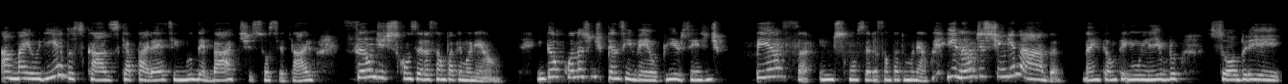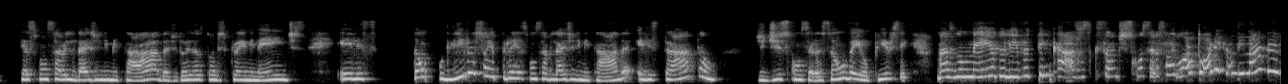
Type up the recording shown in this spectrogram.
a maioria dos casos que aparecem no debate societário são de desconsideração patrimonial. Então, quando a gente pensa em veil piercing, a gente pensa em desconsideração patrimonial e não distingue nada. Né? Então, tem um livro sobre responsabilidade limitada, de dois autores proeminentes. Eles então, o livro é sobre responsabilidade limitada, eles tratam de desconsideração, veio o piercing, mas no meio do livro tem casos que são de desconsideração regulatória, que não tem nada a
